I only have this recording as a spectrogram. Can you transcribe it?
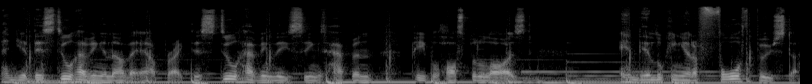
and yet they're still having another outbreak. They're still having these things happen people hospitalized and they're looking at a fourth booster.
